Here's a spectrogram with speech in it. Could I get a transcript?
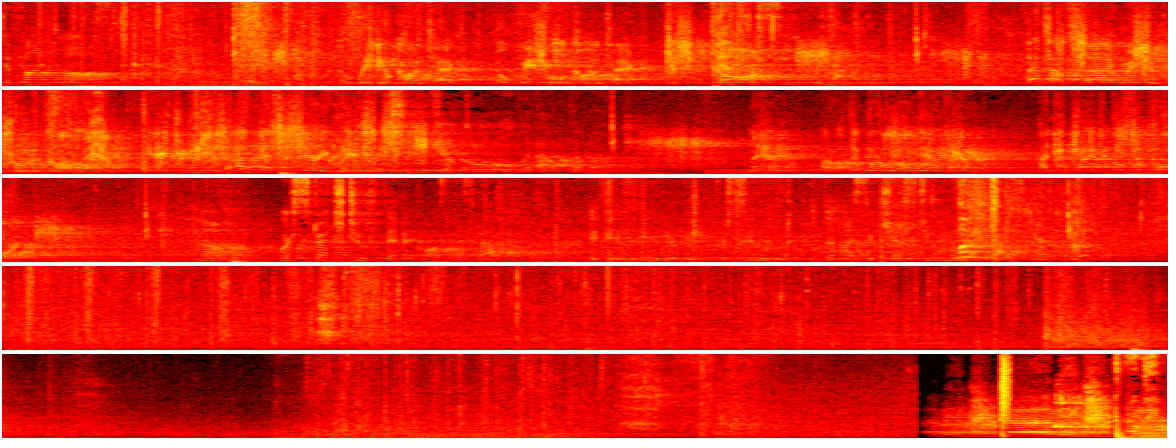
Define loss. Without them. That's outside mission protocol, ma'am. It introduces unnecessary Can you achieve your goal without them? Ma'am, I don't think we're alone down here. I need tactical support. No, we're stretched too thin across this valley. If you feel you're being pursued, then I suggest you move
